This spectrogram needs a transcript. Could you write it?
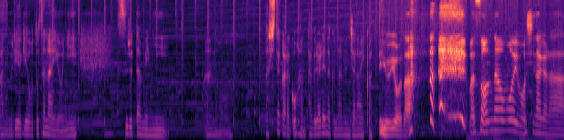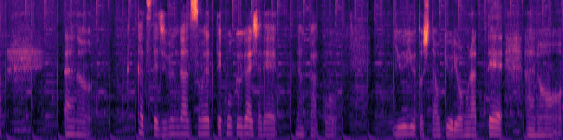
あ、あの売り上げを落とさないようにするためにあの明日からご飯食べられなくなるんじゃないかっていうような まあそんな思いもしながらあのかつて自分がそうやって航空会社でなんかこう悠々としたお給料をもらってあの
